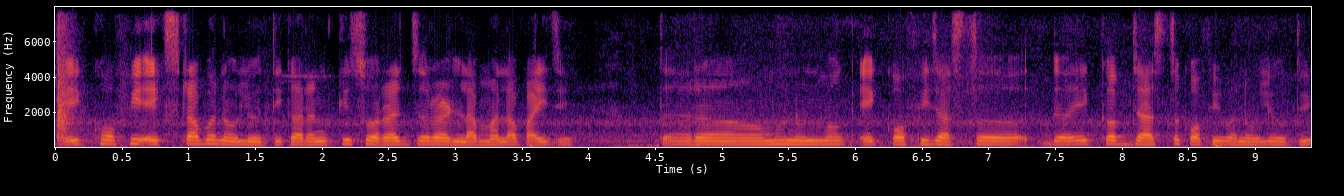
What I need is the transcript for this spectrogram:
एक कॉफी एक्स्ट्रा बनवली होती कारण की स्वराज रडला मला पाहिजे. तर म्हणून मग एक कॉफी जास्त एक कप जास्त कॉफी बनवली होती.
